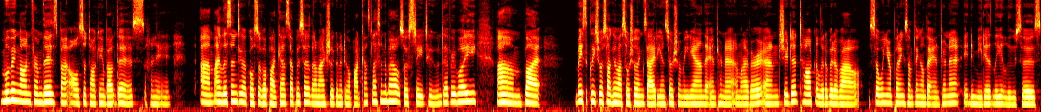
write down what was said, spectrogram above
moving on from this, but also talking about this, um, I listened to a Ghost of a podcast episode that I'm actually going to do a podcast lesson about. So stay tuned, everybody. Um, but basically, she was talking about social anxiety and social media and the internet and whatever. And she did talk a little bit about so when you're putting something on the internet, it immediately loses.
